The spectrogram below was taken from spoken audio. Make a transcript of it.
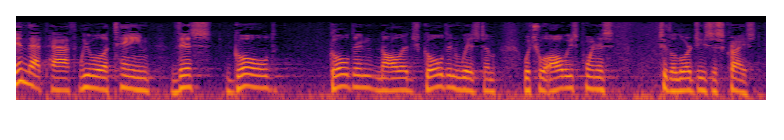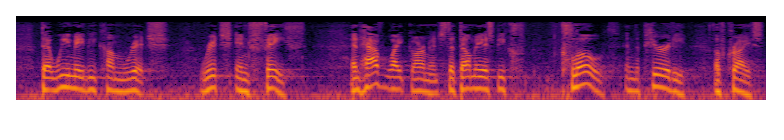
in that path, we will attain this gold, golden knowledge, golden wisdom, which will always point us to the Lord Jesus Christ, that we may become rich, rich in faith, and have white garments, that thou mayest be clothed in the purity of Christ.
